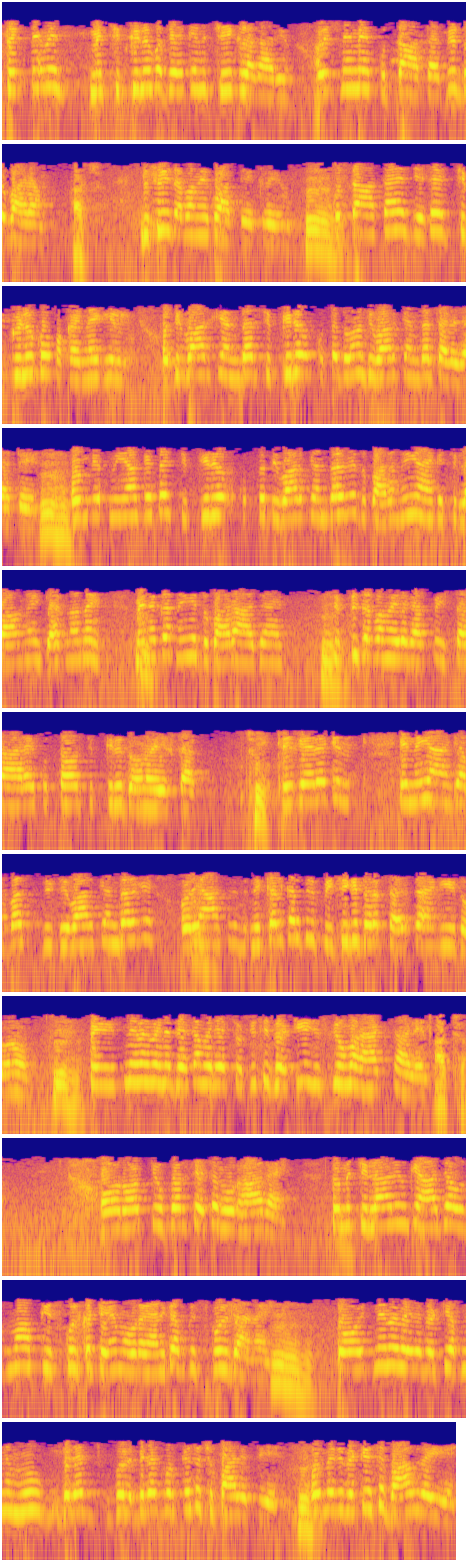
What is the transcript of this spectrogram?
تو اتنے میں میں کو دیکھ کے میں چیک لگا رہی ہوں۔ اور اتنے میں کتا آتا ہے پھر دوبارہ۔ دوسری دفعہ میرے کو آپ دیکھ رہی ہوں۔ کتا آتا ہے جیسے چپکلو کو پکڑنے کے لیے۔ اور دیوار کے اندر چپکلی اور کتا دونوں دیوار کے اندر چلے جاتے ہیں۔ اور میرے یہاں کہتے ہیں چپکلی اور کتا دیوار کے اندر دوبارہ نہیں آئے گے چلاؤ نہیں چہنا نہیں۔ میں نے کہا نہیں یہ دوبارہ آ جائیں۔ چپتی دفعہ میرے گھر پہ اس طرح آ رہا ہے کتا اور چپکلی دونوں ایک ساتھ۔ پھر کہہ رہے کہ نہیں آئیں گے بس دیوار کے اندر کے اور یہاں سے نکل کر پھر پیچھے کی طرف چل جائیں گی دونوں پھر اتنے میں میں نے دیکھا میری ایک چھوٹی سی بیٹی ہے جس کی عمر آٹھ سال ہے اچھا اور روڈ کے اوپر سے ایسا آ رہا ہے تو میں چلا رہی ہوں کہ آ جاؤ عزما آپ کی اسکول کا ٹائم ہو رہا ہے یعنی کہ آپ کو اسکول جانا ہے تو اتنے میں میری بیٹی اپنے منہ بلیک برقے سے چھپا لیتی ہے اور میری بیٹی اسے بھاگ رہی ہے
